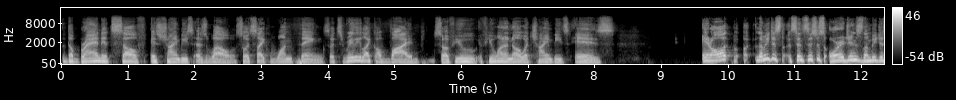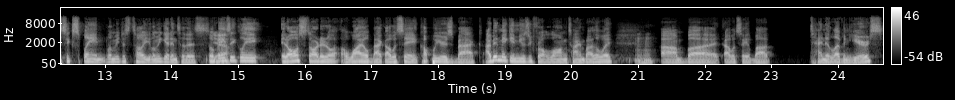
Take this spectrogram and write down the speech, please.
the brand itself is Chime Beats as well. So it's like one thing. So it's really like a vibe. So if you if you want to know what Chime Beats is, it all. Let me just since this is origins, let me just explain. Let me just tell you. Let me get into this. So Yeah. basically. It all started a, a while back. I would say a couple years back. I've been making music for a long time, by the way Mhm. um, but I would say about 10, 11 years.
